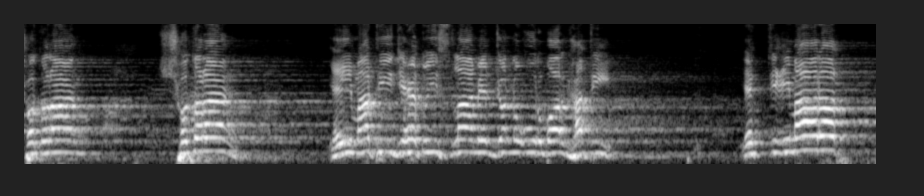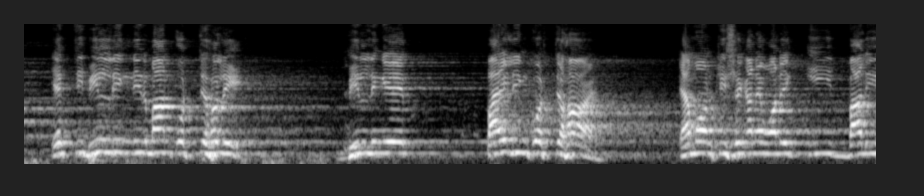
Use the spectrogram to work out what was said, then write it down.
সুতরাং সুতরাং এই মাটি যেহেতু ইসলামের জন্য উর্বর ঘাটি, একটি ইমারত, একটি বিল্ডিং নির্মাণ করতে হলে বিল্ডিংয়ের পাইলিং করতে হয়, এমনকি সেখানে অনেক ইট, বালি,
